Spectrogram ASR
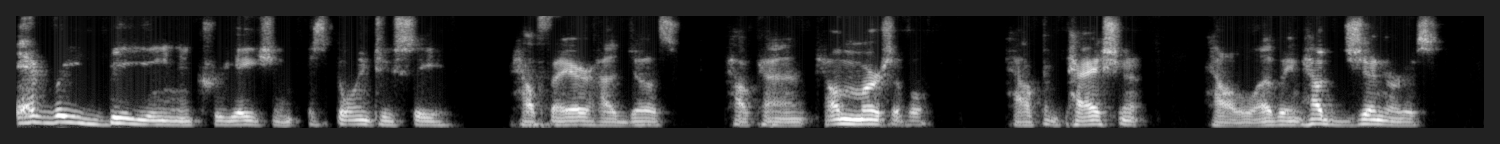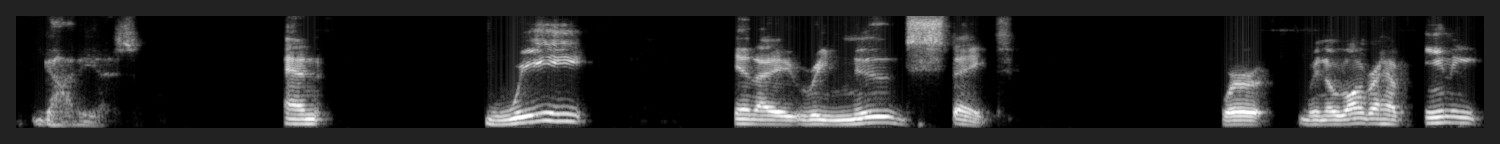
every being in creation is going to see how fair, how just, how kind, how merciful, how compassionate, how loving, how generous God is. And we, in a renewed state where we no longer have any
